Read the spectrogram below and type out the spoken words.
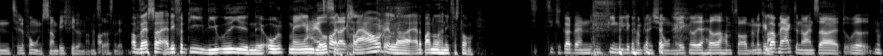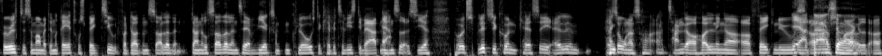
en telefon-zombie-film, og man sidder sådan lidt... Og hvad så? Er det fordi, vi er ude i en uh, old man Ja, yells at der- cloud, eller er det bare noget, han ikke forstår? De, de kan godt være en, en fin lille kombination, men ikke noget, jeg hader ham for. Men man kan Nej. godt mærke det, når han så, du ved, nu føles det som om, at den retrospektivt for Donald Sutherland, Donald Sutherland til at virke som den klogeste kapitalist i verden, ja. og han sidder og siger, på et splitsekund kan jeg se alle personers han... tanker og holdninger og fake news Ja, og der er altså- aktiemarkedet. Og,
